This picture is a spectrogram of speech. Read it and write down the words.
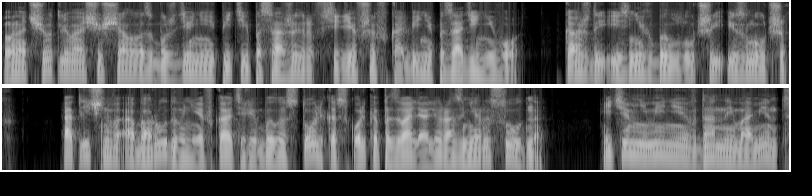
Он отчетливо ощущал возбуждение пяти пассажиров, сидевших в кабине позади него. Каждый из них был лучший из лучших. Отличного оборудования в катере было столько, сколько позволяли размеры судна. И тем не менее, в данный момент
